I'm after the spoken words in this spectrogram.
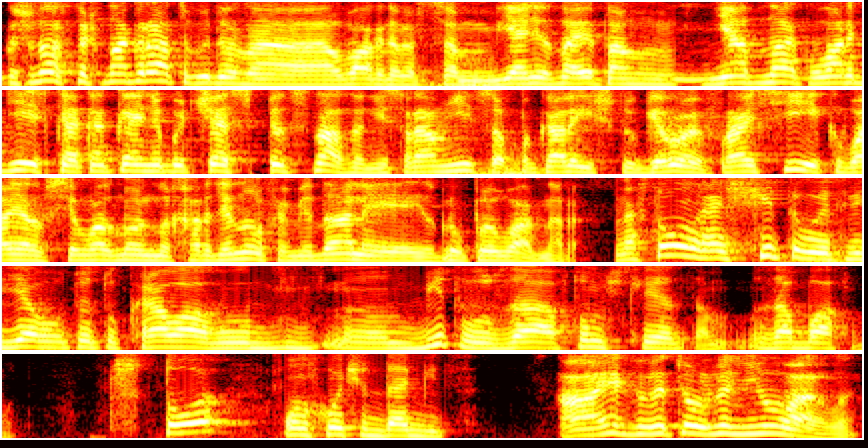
государственных наград выдано вагнеровцам. Я не знаю, там ни одна гвардейская какая-нибудь часть спецназа не сравнится по количеству героев России, кавалеров всевозможных орденов и медалей из группы Вагнера. На что он рассчитывает, ведя вот эту кровавую э, битву, за, в том числе там, за Бахмут? Что он хочет добиться? А это, уже не важно.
